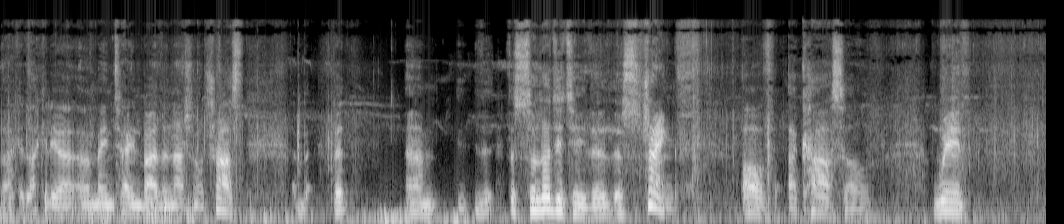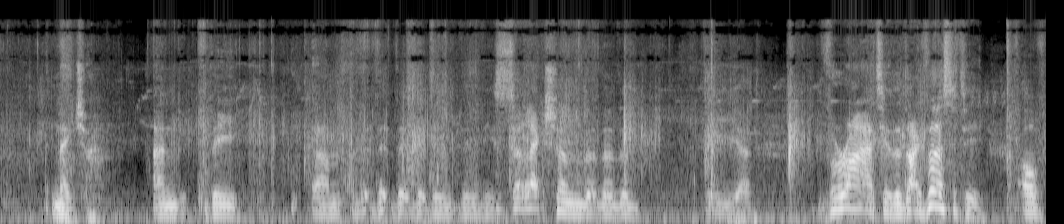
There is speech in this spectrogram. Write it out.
luckily are, are maintained by the National Trust. But, but um, the, the solidity, the, the strength of a castle with nature and the um, the, the, the, the, selection, the, the, the, the uh, variety, the diversity of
